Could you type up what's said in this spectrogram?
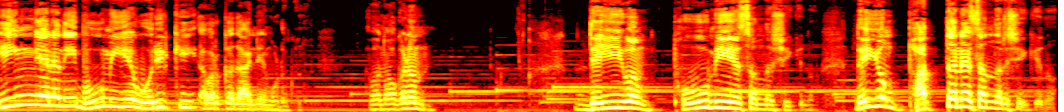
ഇങ്ങനെ നീ ഭൂമിയെ ഒരുക്കി അവർക്ക് ധാന്യം കൊടുക്കുന്നു. അപ്പോൾ നോക്കണം. ദൈവം ഭൂമിയെ സന്ദർശിക്കുന്നു. ദൈവം ഭക്തനെ സന്ദർശിക്കുന്നു.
